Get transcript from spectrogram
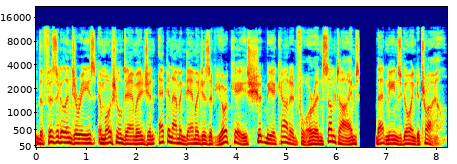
The physical injuries, emotional damage, and economic damages of your case should be accounted for, and sometimes that means going to trial.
